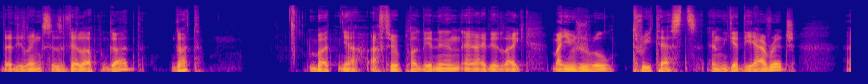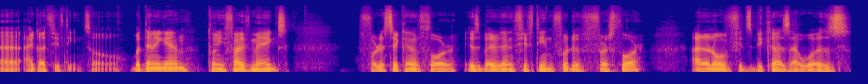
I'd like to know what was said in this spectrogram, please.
that the Linksys Velop got. got. But yeah, after plugged it in and I did like my usual three tests and get the average, uh, I got 15. So, but then again, 25 megs for the second floor is better than 15 for the first floor. I don't know if it's because I was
